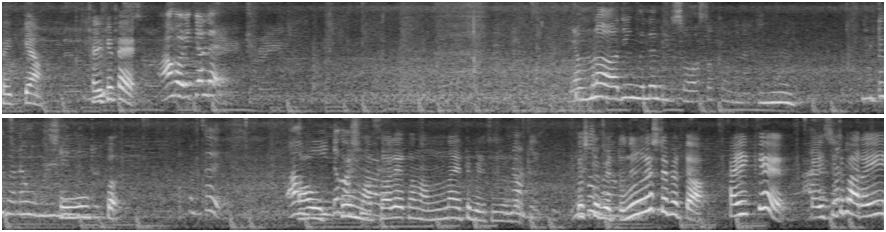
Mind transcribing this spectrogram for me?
കഴിക്കാം. കഴിക്കട്ടെ? ആ കഴിക്കല്ലേ നമ്മൾ ആദ്യം ഇങ്ങനെ സോസൊക്കെ ഇങ്ങനെ എന്നിട്ട് ഇങ്ങനെ സൂപ്പർ ആ ഉപ്പും മസാലയൊക്കെ നന്നായിട്ട് പിടിച്ചിട്ടുണ്ട്. ഇഷ്ടപ്പെട്ടു? നിങ്ങൾ ഇഷ്ടപ്പെട്ടോ? കഴിക്ക്. കഴിച്ചിട്ട് പറയേ.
